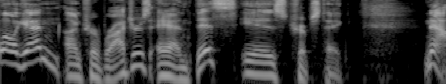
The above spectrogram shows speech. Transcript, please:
Hello again. I'm Tripp Rogers, and this is Tripps Take. Now,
